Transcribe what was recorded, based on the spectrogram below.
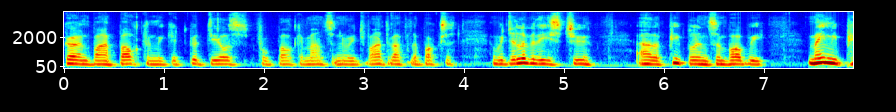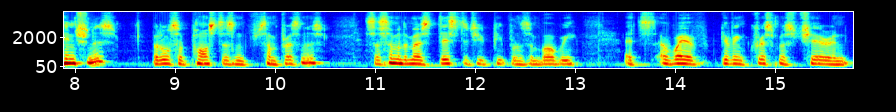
go and buy bulk, and we get good deals for bulk amounts, and we divide them up in the boxes, and we deliver these to uh, the people in Zimbabwe, mainly pensioners but also pastors and some prisoners. So some of the most destitute people in Zimbabwe. It's a way of giving Christmas cheer and,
